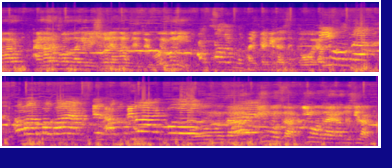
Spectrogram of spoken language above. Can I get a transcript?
আমার আনার বল লাগে বেশি করে আনার দিতে হইব নি? আচ্ছা আচ্ছা ঠিক আছে। তো মজা? কি মজা একাদশী রাখব?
